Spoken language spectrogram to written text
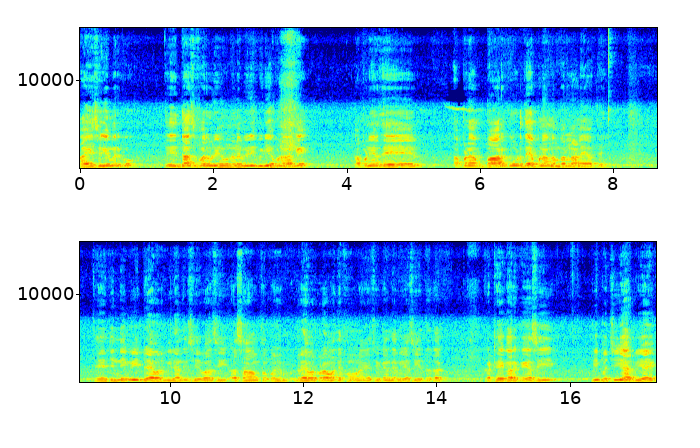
ਆਏ ਸੀਗੇ ਮੇਰੇ ਕੋ ਤੇ 10 ਫਰਵਰੀ ਨੂੰ ਉਹਨਾਂ ਨੇ ਮੇਰੀ ਵੀਡੀਓ ਬਣਾ ਕੇ ਆਪਣੇ ਉਥੇ ਆਪਣਾ ਬਾਰਕੋਡ ਤੇ ਆਪਣਾ ਨੰਬਰ ਲਾ ਲਿਆ ਉੱਤੇ। ਤੇ ਜਿੰਨੀ ਵੀ ਡਰਾਈਵਰ ਵੀਰਾਂ ਦੀ ਸੇਵਾ ਸੀ, ਅਸਾਮ ਤੋਂ ਕੁਝ ਡਰਾਈਵਰ ਭਰਾਵਾਂ ਦੇ ਫੋਨ ਆਏ ਸੀ। ਕਹਿੰਦੇ ਵੀ ਅਸੀਂ ਇੱਦਾਂ ਤੱਕ ਇਕੱਠੇ ਕਰਕੇ ਅਸੀਂ 20 25000 ਰੁਪਇਆ ਹੀ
